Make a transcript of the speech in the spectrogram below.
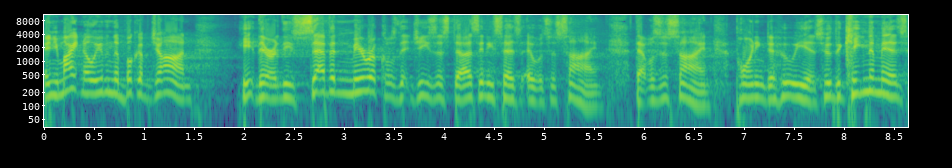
and you might know even the book of John, he, there are these seven miracles that Jesus does, and he says it was a sign. That was a sign pointing to who he is, who the kingdom is,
